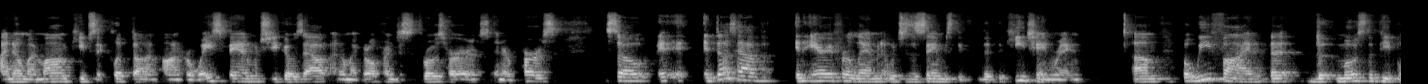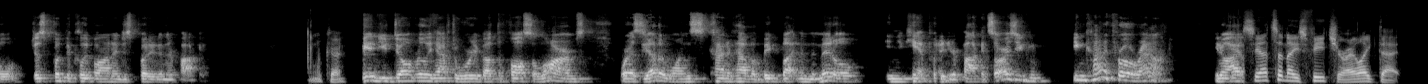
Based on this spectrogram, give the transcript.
I know my mom keeps it clipped on on her waistband when she goes out. I know my girlfriend just throws hers in her purse. So it, it does have an area for a laminate, which is the same as the, the, the keychain ring. Um, but we find that the, most of the people just put the clip on and just put it in their pocket. Okay. And you don't really have to worry about the false alarms, whereas the other ones kind of have a big button in the middle and you can't put it in your pocket. So ours you can you can kind of throw around. You know, yeah, I see that's a nice feature. I like that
